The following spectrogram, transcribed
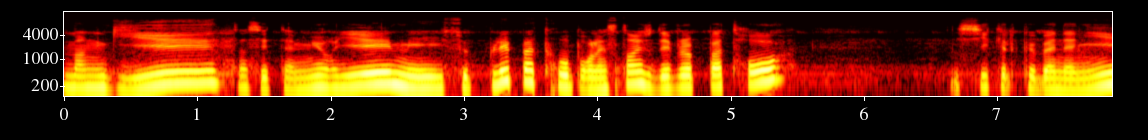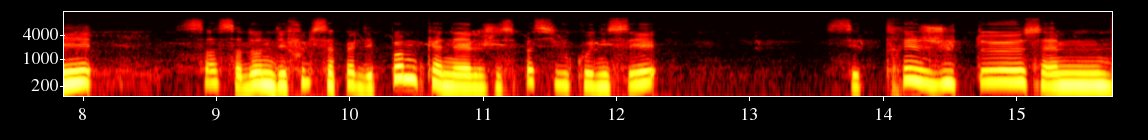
Manguier. Ça c'est un mûrier, mais il se plaît pas trop pour l'instant, il se développe pas trop. Ici quelques bananiers. Ça, donne des fruits qui s'appellent des pommes cannelle. Je ne sais pas si vous connaissez. C'est très juteux, c'est un,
